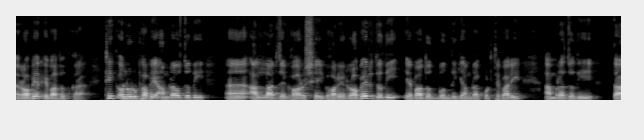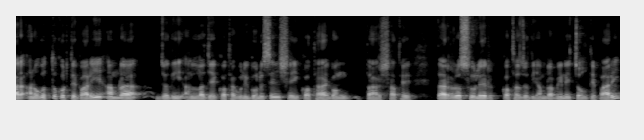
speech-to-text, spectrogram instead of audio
রবের এবাদত করা। ঠিক অনুরূপভাবে আমরাও যদি আল্লাহর যে ঘর, সেই ঘরের রবের যদি এবাদত বন্দিকে আমরা করতে পারি, আমরা যদি তার আনুগত্য করতে পারি, আমরা যদি আল্লাহ যে কথাগুলি বলেছেন, সেই কথা এবং তার সাথে তার রসুলের কথা যদি আমরা মেনে চলতে পারি,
